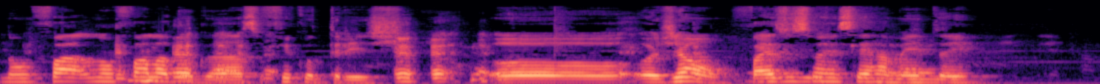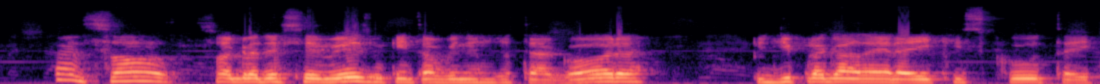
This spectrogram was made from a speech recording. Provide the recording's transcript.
não, fala, não fala do ganso, eu fico triste. Ô, ô, João, faz o seu encerramento aí. É só, só agradecer mesmo quem tá ouvindo a gente até agora. pedir pra galera aí que escuta e,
